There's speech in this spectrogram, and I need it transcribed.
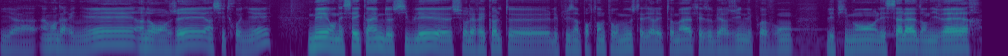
il y a un mandarinier, un oranger, un citronnier. Mais on essaye quand même de cibler euh, sur les récoltes les plus importantes pour nous, c'est-à-dire les tomates, les aubergines, les poivrons, les piments, les salades en hiver.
